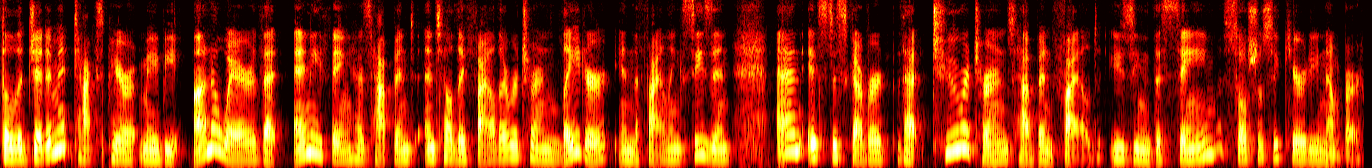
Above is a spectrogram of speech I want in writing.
The legitimate taxpayer may be unaware that anything has happened until they file their return later in the filing season and it's discovered that two returns have been filed using the same Social Security number.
